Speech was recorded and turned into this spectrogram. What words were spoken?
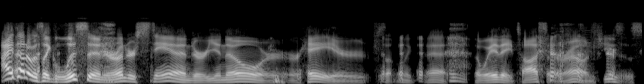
I thought it was like listen or understand or you know or, or hey or something like that. The way they toss it around, Jesus.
